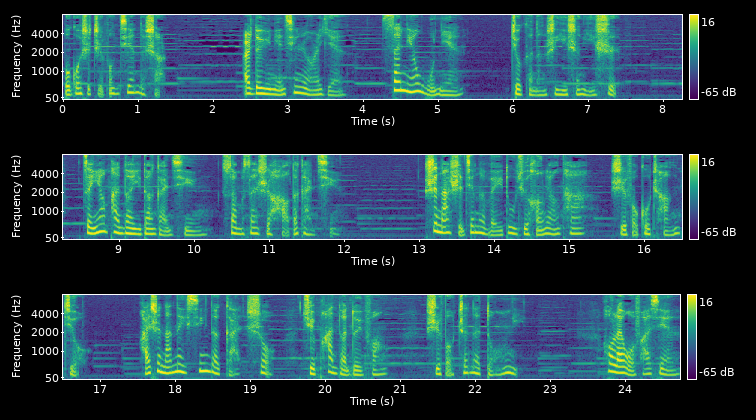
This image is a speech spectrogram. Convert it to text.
不过是指缝间的事儿；而对于年轻人而言，三年五年就可能是一生一世。”怎样判断一段感情算不算是好的感情？是拿时间的维度去衡量它是否够长久，还是拿内心的感受去判断对方是否真的懂你？后来我发现，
